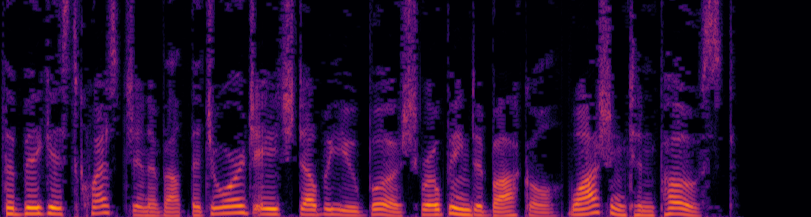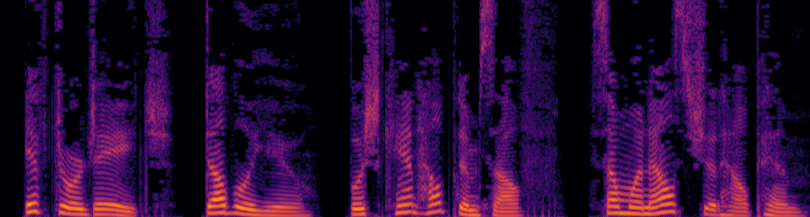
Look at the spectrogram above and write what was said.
The biggest question about the George H.W. Bush groping debacle, Washington Post. If George H.W. Bush can't help himself, someone else should help him.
